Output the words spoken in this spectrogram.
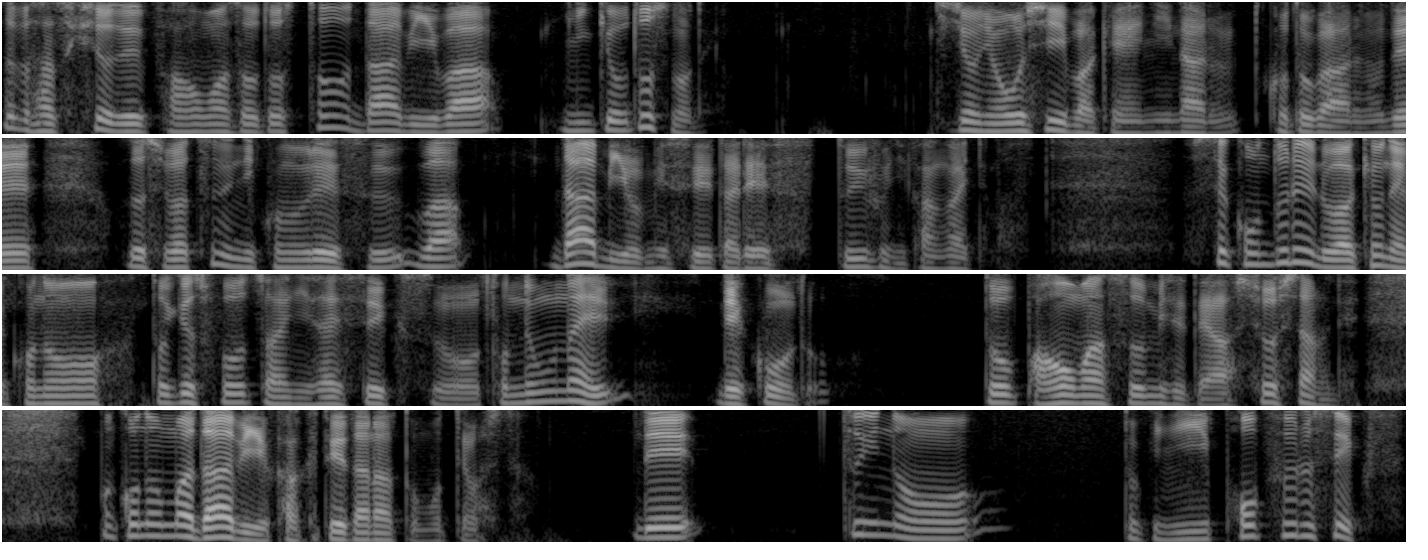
例えば皐月賞でパフォーマンスを落とすと、ダービーは人気を落とすので、非常に美味しい馬券になることがあるので、私は常にこのレースはダービーを見据えたレースというふうに考えています。そしてコントレールは去年この東京スポーツ杯2歳ステークスをとんでもないレコードとパフォーマンスを見せて圧勝したので、まあ、この馬ダービー確定だなと思ってました。で、次の時にポープルステークス、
